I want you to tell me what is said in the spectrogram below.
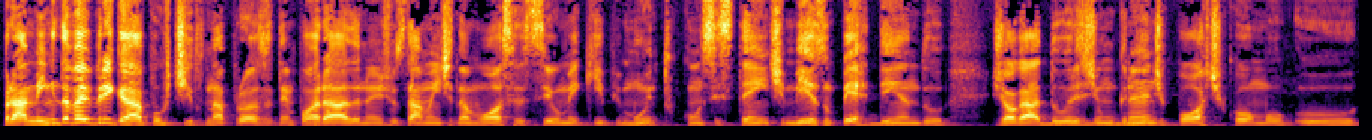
Para mim, ainda vai brigar por título na próxima temporada, né? Justamente ainda mostra ser uma equipe muito consistente, mesmo perdendo jogadores de um grande porte como o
